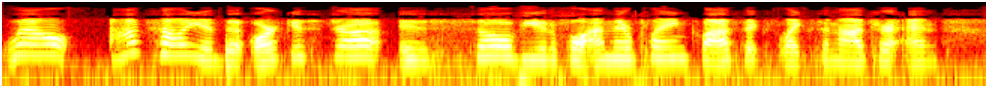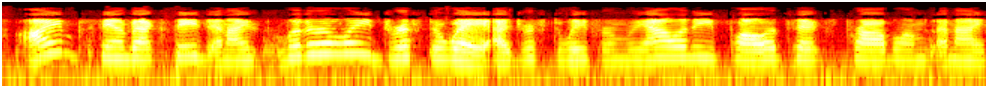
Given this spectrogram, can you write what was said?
Well, I'll tell you, the orchestra is so beautiful, and they're playing classics like Sinatra, and I stand backstage and I literally drift away. I drift away from reality, politics, problems, and I,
